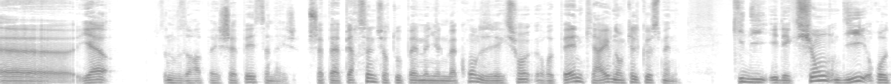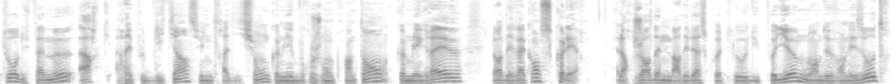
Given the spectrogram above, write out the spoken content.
Euh, il y a, ça ne vous aura pas échappé, ça n'a échappé à personne, surtout pas Emmanuel Macron, des élections européennes qui arrivent dans quelques semaines qui dit élection dit retour du fameux arc républicain. C'est une tradition, comme les bourgeois au printemps, comme les grèves lors des vacances scolaires. Alors Jordan Bardella squatte le haut du podium, loin devant les autres.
